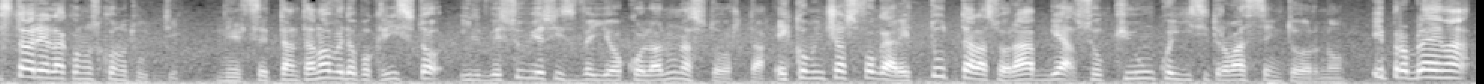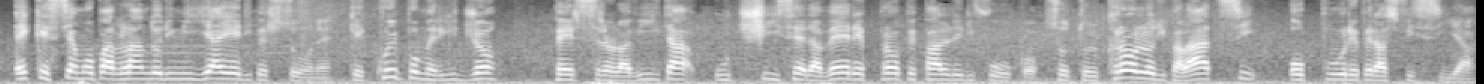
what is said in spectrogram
storia la conoscono tutti. Nel 79 d.C. il Vesuvio si svegliò con la luna storta e cominciò a sfogare tutta la sua rabbia su chiunque gli si trovasse intorno. Il problema è che stiamo parlando di migliaia di persone che quel pomeriggio persero la vita uccise da vere e proprie palle di fuoco sotto il crollo di palazzi oppure per asfissia.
